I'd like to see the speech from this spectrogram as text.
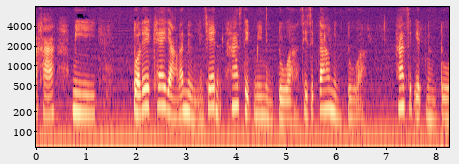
นะคะ มี ตัวเลขแค่อย่างละหนึ่งอย่างเช่น 50 มี 1 ตัว 49 1 ตัว 51 1 ตัว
